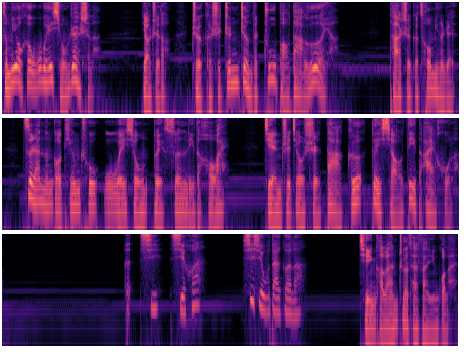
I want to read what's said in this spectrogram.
怎么又和吴为雄认识了。要知道，这可是真正的珠宝大鳄呀！他是个聪明人，自然能够听出吴为雄对孙离的厚爱，简直就是大哥对小弟的爱护了。呃，喜喜欢，谢谢吴大哥了。秦可兰这才反应过来，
